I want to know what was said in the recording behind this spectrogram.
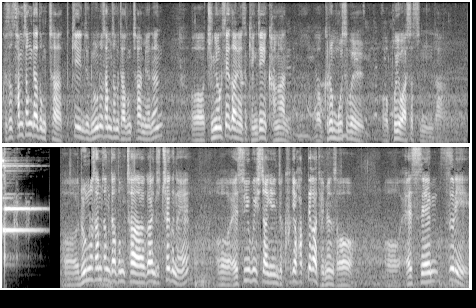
그래서 삼성 자동차, 특히 이제 르노 삼성 자동차 하면은 어, 중형 세단에서 굉장히 강한 어, 그런 모습을 어, 보여왔었습니다. 어, 르노 삼성 자동차가 이제 최근에 어, SUV 시장이 이제 크게 확대가 되면서 어, SM3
